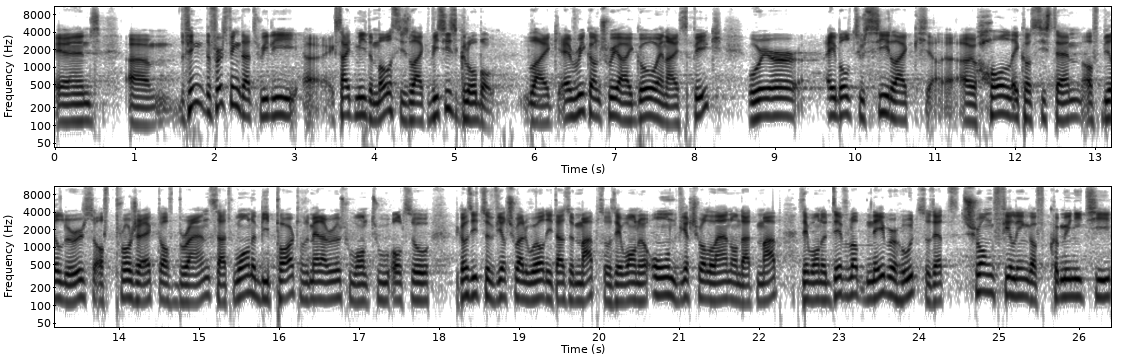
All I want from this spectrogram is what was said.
And um, the thing, the first thing that really uh, excites me the most is like this is global. Like every country I go and I speak, we're able to see like a, whole ecosystem of builders, of projects, of brands that want to be part of the metaverse, who want to also, because it's a virtual world, it has a map, so they want to own virtual land on that map. They want to develop neighborhoods, so that strong feeling of community,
